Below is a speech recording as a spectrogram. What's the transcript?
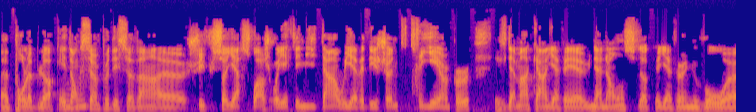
Euh, pour le bloc. Et donc, mhm. c'est un peu décevant. Euh, J'ai vu ça hier soir. Je voyais que les militants, oui, il y avait des jeunes qui criaient un peu. Évidemment, quand il y avait une annonce là qu'il y avait un nouveau euh,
